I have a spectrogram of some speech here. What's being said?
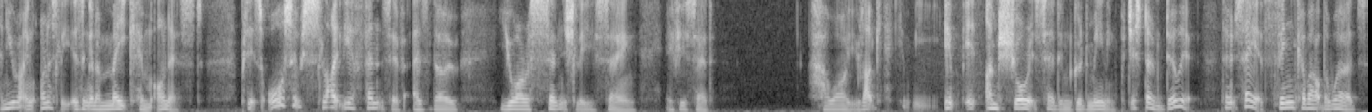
And you writing honestly isn't going to make him honest. But it's also slightly offensive as though you are essentially saying, if you said, How are you? Like, it, it, I'm sure it's said in good meaning, but just don't do it. Don't say it. Think about the words.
